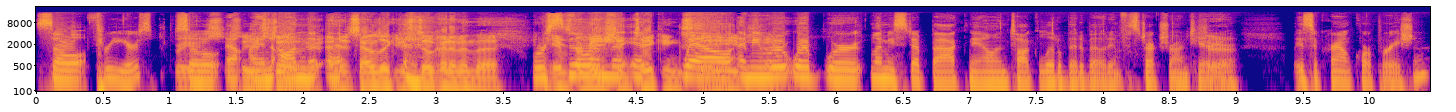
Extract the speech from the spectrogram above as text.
So three years. Three so years. you're and still, on the and it sounds like you're still kind of in the we're still in the information-taking well. I mean, we're, we're we're let me step back now and talk a little bit about Infrastructure Ontario. Sure. It's a crown corporation.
